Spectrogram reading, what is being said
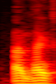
And thanks.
